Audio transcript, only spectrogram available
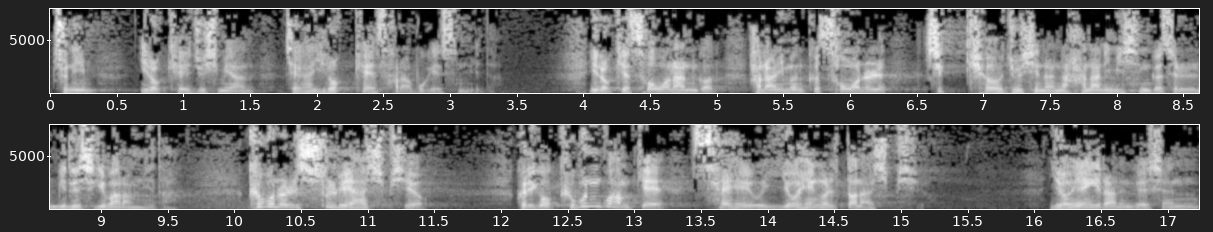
주님, 이렇게 해주시면 제가 이렇게 살아보겠습니다. 이렇게 서원한 것, 하나님은 그 서원을 지켜주시는 하나님이신 것을 믿으시기 바랍니다. 그분을 신뢰하십시오. 그리고 그분과 함께 새해의 여행을 떠나십시오. 여행이라는 것은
